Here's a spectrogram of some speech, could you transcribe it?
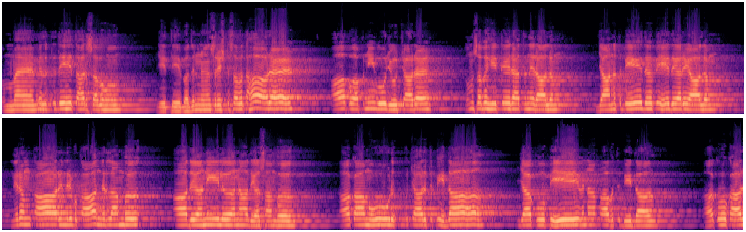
ਤੁਮ ਮੈਂ ਮਿਲਤ ਦੇਹ ਤਾਰ ਸਭ ਹੂੰ। ਜੀਤੇ ਬਦਨ ਸ੍ਰਿਸ਼ਟ ਸਭ ਤਹਾਰੈ, ਆਪ ਆਪਣੀ ਬੂਝ ਉਚਾਰੈ। ਤੁਮ ਸਭ ਹੀ ਤੇ ਰਹਤ ਨਿਰਾਲਮ, ਜਾਣਤ ਬੇਦ ਭੇਦ ਅਰਿਆਲਮ। ਨਿਰੰਕਾਰ ਨਿਰਭਕਾਰ ਨਿਰਲੰਭ, ਆਦ ਅਨੀਲ, ਅਨਾਦ ਅਸੰਭ। ਤਾ ਕਾ ਮੂੜ ਉਚਾਰਤ ਭੇਦਾ, ਜਾ ਕੋ ਭੇਵ ਨ ਪਾਵਤ ਬੇਦਾ। ਆਕੋ ਕਰ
